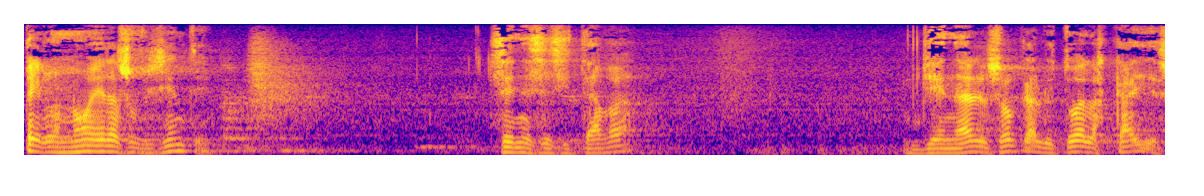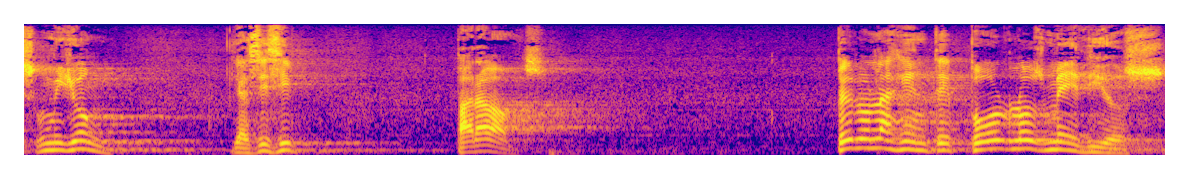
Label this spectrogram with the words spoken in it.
pero no era suficiente. Se necesitaba llenar el zócalo y todas las calles, un millón y así sí parábamos. Pero la gente por los medios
